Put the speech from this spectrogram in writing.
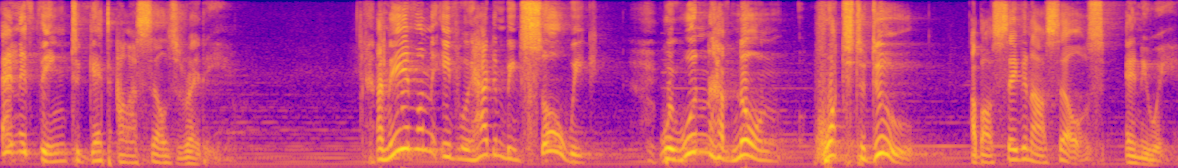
anything to get ourselves ready. And even if we hadn't been so weak, we wouldn't have known what to do about saving ourselves anyway.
